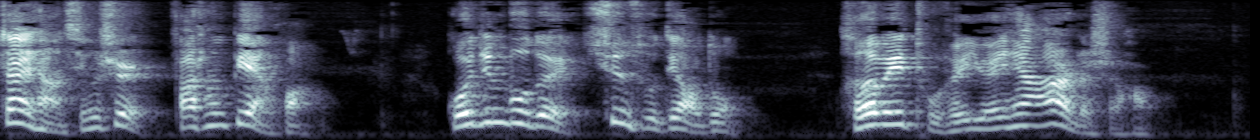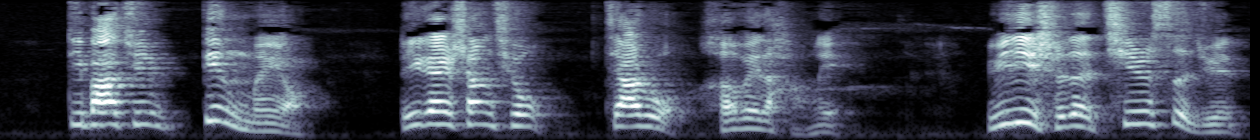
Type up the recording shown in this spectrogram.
战场形势发生变化，国军部队迅速调动，合围土肥原贤二的时候，第八军并没有离开商丘加入合围的行列，余继时的七十四军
